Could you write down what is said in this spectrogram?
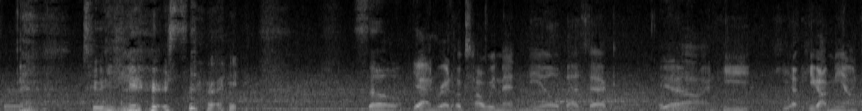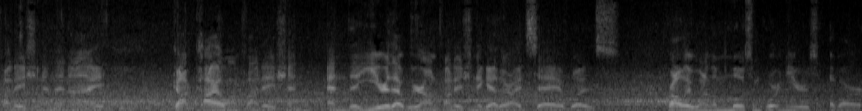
for two years. Right. so Yeah, and Red Hook's how we met Neil Bezdek. Yeah. And he, he he got me on Foundation, and then I got Kyle on Foundation. And the year that we were on Foundation together, I'd say was probably one of the most important years of our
